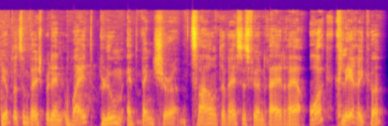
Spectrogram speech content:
Ich habe da zum Beispiel den White Bloom Adventurer. Zwei unter weißes für ein 3-3er Ork Kleriker.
